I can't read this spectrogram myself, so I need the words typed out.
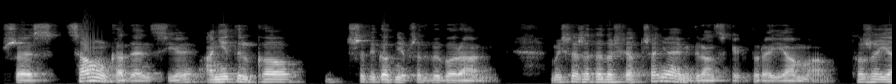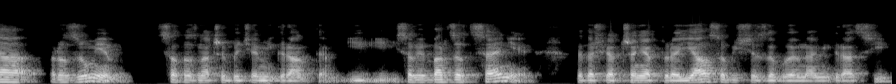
przez całą kadencję, a nie tylko trzy tygodnie przed wyborami. Myślę, że te doświadczenia emigranckie, które ja mam, to, że ja rozumiem, co to znaczy być emigrantem i, i, i sobie bardzo cenię te doświadczenia, które ja osobiście zdobyłem na emigracji,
